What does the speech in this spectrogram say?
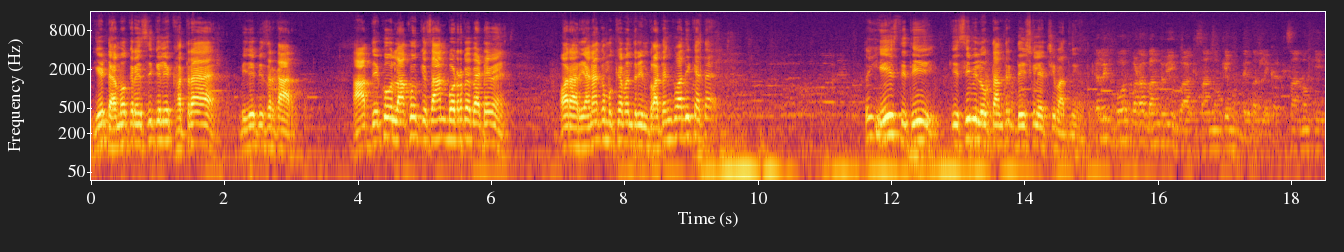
ये डेमोक्रेसी के लिए खतरा है बीजेपी सरकार। आप देखो लाखों किसान बॉर्डर पे बैठे हुए हैं और हरियाणा का मुख्यमंत्री इनको आतंकवादी कहता है। तो ये स्थिति किसी भी लोकतांत्रिक देश के लिए अच्छी बात नहीं होती। कल एक बहुत बड़ा बंद भी हुआ किसानों के मुद्दे पर लेकर किसानों की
